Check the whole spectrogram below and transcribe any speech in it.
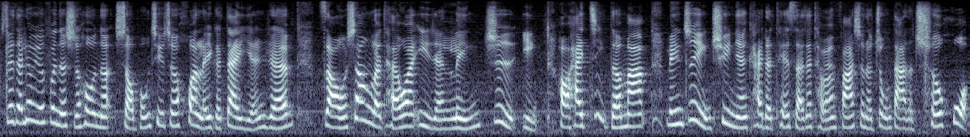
所以在六月份的时候呢，小鹏汽车换了一个代言人，找上了台湾艺人林志颖。好，还记得吗？林志颖去年开的 Tesla 在台湾发生了重大的车祸，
